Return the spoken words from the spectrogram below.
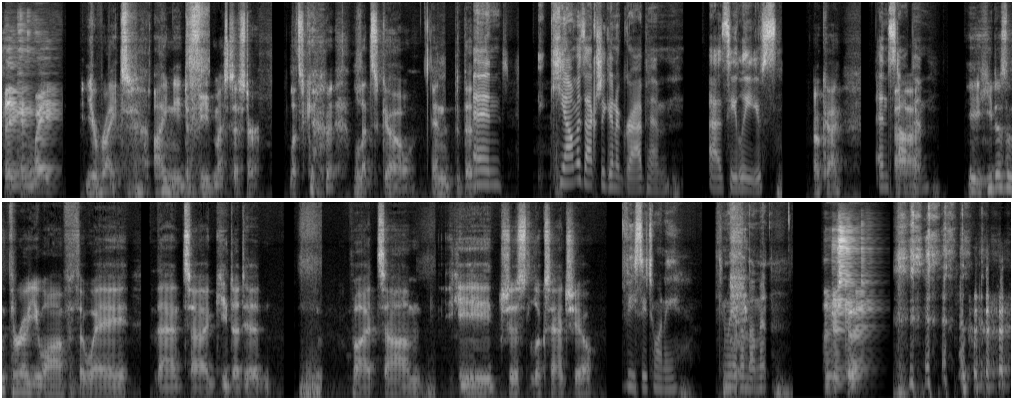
they can wait. You're right. I need to feed my sister. Let's go. Let's go. And that And Kiyama's actually going to grab him as he leaves okay. and stop Uh, him. he, he doesn't throw you off the way that uh, Gita did, but um, he just looks at you. VC20. Can we have a moment? Understood.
